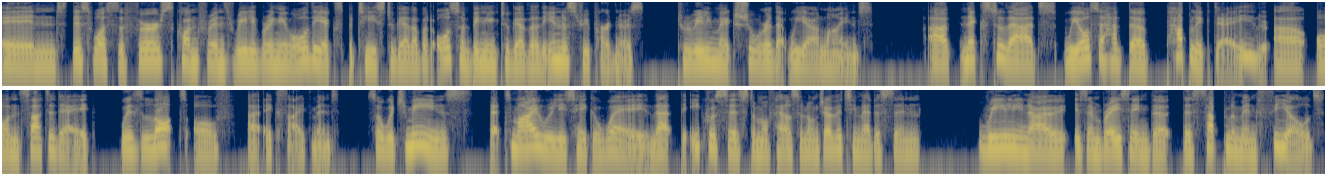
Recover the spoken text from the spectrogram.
And this was the first conference really bringing all the expertise together, but also bringing together the industry partners to really make sure that we are aligned. Uh, next to that, we also had the public day Yep. uh, on Saturday with lots of uh, excitement. So, which means that's my really takeaway that the ecosystem of health and longevity medicine really now is embracing the, the supplement field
